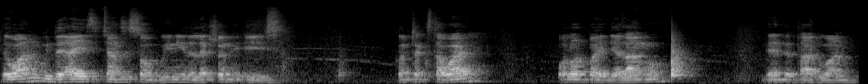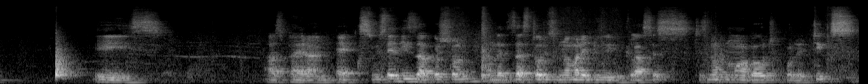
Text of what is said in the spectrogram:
the one with the highest chances of winning election is context y, followed by Jalango. Then the third one is aspirant X. We say this is a question and that these are stories we normally do in classes. It is not more about politics.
